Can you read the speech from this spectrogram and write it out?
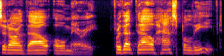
Blessed art thou, O Mary, for that thou hast believed,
